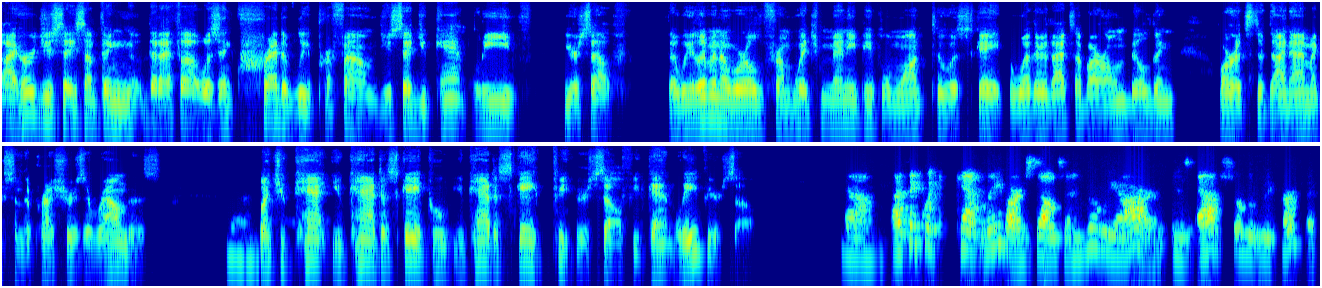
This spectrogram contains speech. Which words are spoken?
I heard you say something that I thought was incredibly profound. You said you can't leave yourself. That we live in a world from which many people want to escape, whether that's of our own building or it's the dynamics and the pressures around us. Yeah. But you can't you can't escape who you can't escape yourself. You can't leave yourself. Yeah, I think we can't leave ourselves, and who we are is absolutely perfect.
